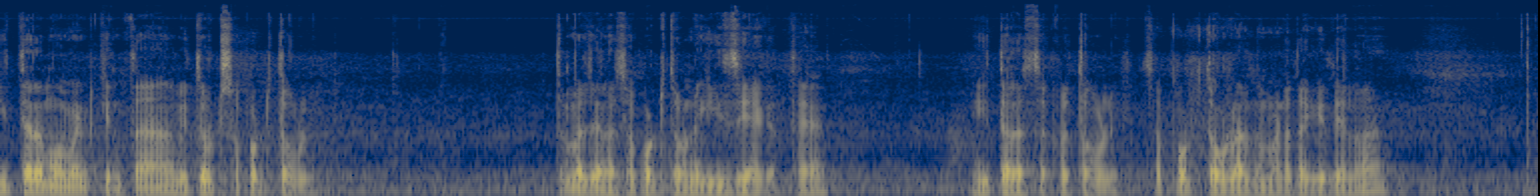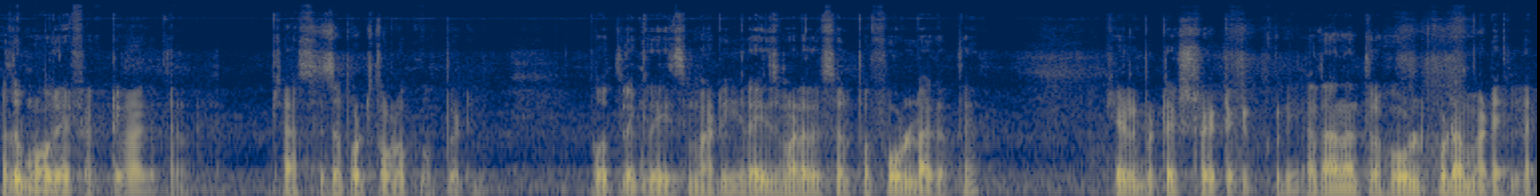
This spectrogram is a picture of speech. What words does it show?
ಈ ಥರ ಮೂಮೆಂಟ್ಗಿಂತ ವಿತೌಟ್ ಸಪೋರ್ಟ್ ತೊಗೊಳ್ಳಿ. ತುಂಬ ಜನ ಸಪೋರ್ಟ್ ತೊಗೊಂಡಾಗ ಈಸಿ ಆಗುತ್ತೆ. ಈ ಥರ ಸಕ್ಕರೆ ತೊಗೊಳ್ಳಿ. ಸಪೋರ್ಟ್ ತೊಗೊಳ್ಳಾರ್ದು ಮಾಡಿದಾಗ ಇದೆಯಲ್ವಾ ಅದು ಮೋರ್ ಎಫೆಕ್ಟಿವ್ ಆಗುತ್ತೆ ಜಾಸ್ತಿ ಸಪೋರ್ಟ್ ತೊಗೊಳಕ್ಕೆ ಹೋಗ್ಬೇಡಿ. ಬೋತ್ ಲೆಗ್ ರೈಸ್ ಮಾಡಿ ರೈಸ್ ಮಾಡೋದಕ್ಕೆ ಸ್ವಲ್ಪ ಫೋಲ್ಡ್ ಆಗುತ್ತೆ. ಕೇಳಿಬಿಟ್ಟಾಗ ಸ್ಟ್ರೈಟಾಗಿ ಇಟ್ಕೊಳ್ಳಿ. ಅದಾದ ನಂತರ ಹೋಲ್ಡ್ ಕೂಡ ಮಾಡಿ ಅಲ್ಲೇ.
